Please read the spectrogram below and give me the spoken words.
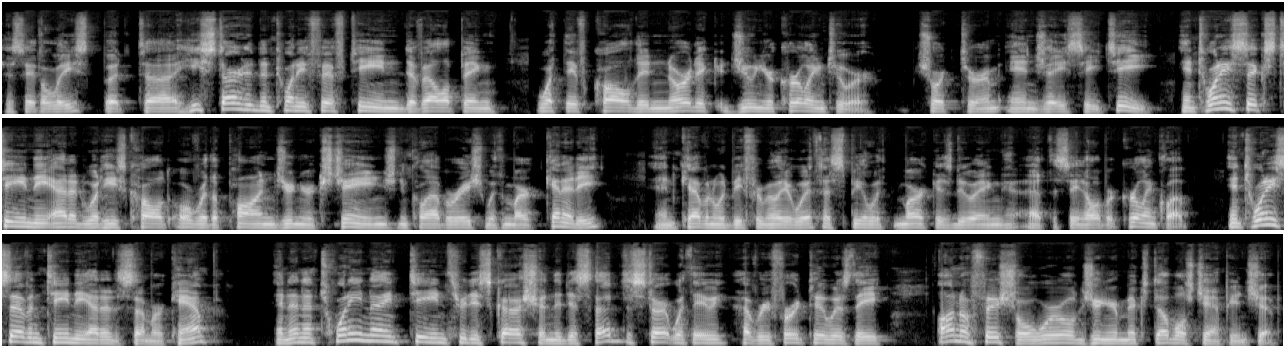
to say the least. But uh, he started in 2015 developing what they've called the Nordic Junior Curling Tour, short term NJCT. In 2016, they added what he's called Over the Pond Junior Exchange in collaboration with Mark Kennedy, and Kevin would be familiar with, a spiel that Mark is doing at the St. Albert Curling Club. In 2017, they added a summer camp. And then in 2019, through discussion, they decided to start what they have referred to as the unofficial World Junior Mixed Doubles Championship.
